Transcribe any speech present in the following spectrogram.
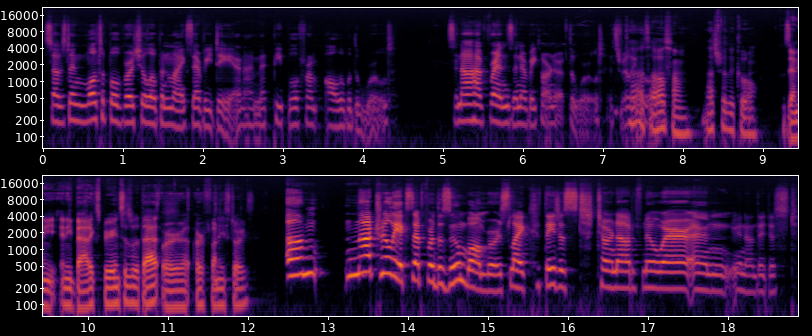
so i was doing multiple virtual open mics every day and i met people from all over the world so now i have friends in every corner of the world it's really that's cool awesome. That's really cool. Was any any bad experiences with that or or funny stories? Um, not really, except for the Zoom bombers. Like they just turned out of nowhere, and you know they just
